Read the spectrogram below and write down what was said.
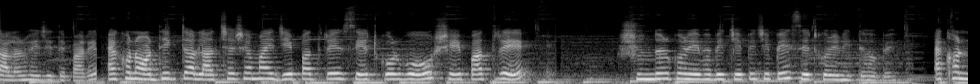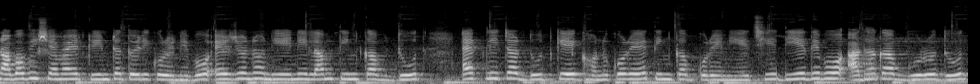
কালার হয়ে যেতে পারে। এখন অর্ধেকটা লাচ্ছা সেমাই যে পাত্রে সেট করব সেই পাত্রে সুন্দর করে এভাবে চেপে চেপে সেট করে নিতে হবে। এখন নবাবী সেমাইয়ের ক্রিমটা তৈরি করে নেব। এর জন্য নিয়ে নিলাম তিন কাপ দুধ। এক লিটার দুধকে ঘন করে তিন কাপ করে নিয়েছি। দিয়ে দেব আধা কাপ গুঁড়ো দুধ।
